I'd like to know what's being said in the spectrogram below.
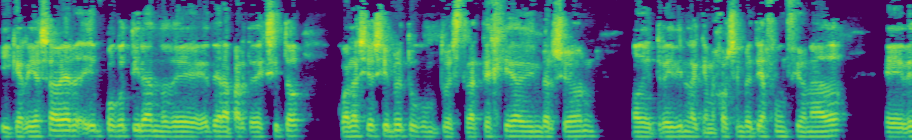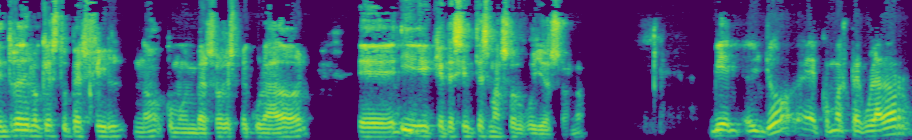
y querría saber, un poco tirando de, la parte de éxito, cuál ha sido siempre tu, tu, estrategia de inversión o de trading, la que mejor siempre te ha funcionado eh, dentro de lo que es tu perfil ¿no? como inversor especulador eh, y que te sientes más orgulloso. ¿no? Bien, yo eh, como especulador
